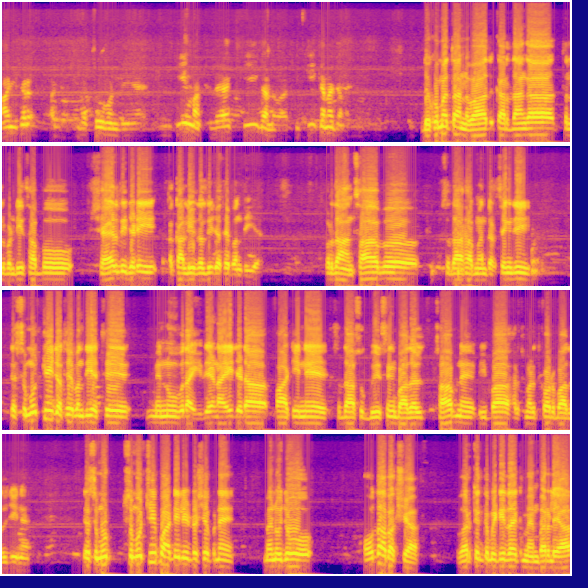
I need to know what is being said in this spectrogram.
ਹਾਂਜੀ, ਸਰ। ਦੱਸੋ ਬੰਦੇ ਹੈ ਕੀ ਮਕਸਦ ਹੈ, ਕੀ ਗੱਲਬਾਤ ਸੀ, ਕੀ ਕਹਿਣਾ ਚਾਹੁੰਦੇ ਦੇਖੋ, ਮੈਂ ਧੰਨਵਾਦ ਕਰਦਾਂਗਾ ਤਲਵੰਡੀ ਸਾਬੋ ਸ਼ਹਿਰ ਦੀ ਜਿਹੜੀ ਅਕਾਲੀ ਦਲ ਦੀ ਜਥੇਬੰਦੀ ਹੈ। ਪ੍ਰਧਾਨ ਸਾਹਿਬ, ਸਰਦਾਰ ਹਰਮਿੰਦਰ ਸਿੰਘ ਜੀ ਤੇ ਸਮੁੱਚੀ ਜਥੇਬੰਦੀ ਇੱਥੇ ਮੈਨੂੰ ਵਧਾਈ ਦੇਣ ਆਈ, ਜਿਹੜਾ ਪਾਰਟੀ ਨੇ ਸਰਦਾਰ ਸੁਖਬੀਰ ਸਿੰਘ ਬਾਦਲ ਸਾਹਿਬ ਨੇ, ਬੀਬਾ ਹਰਸਿਮਰਤ ਕੌਰ ਬਾਦਲ ਜੀ ਨੇ। ਤੇ ਸਮੁੱਚੀ ਪਾਰਟੀ ਲੀਡਰਸ਼ਿਪ ਨੇ ਮੈਨੂੰ ਜੋ ਅਹੁਦਾ ਬਖਸ਼ਿਆ ਵਰਕਿੰਗ ਕਮੇਟੀ ਦਾ ਇੱਕ ਮੈਂਬਰ ਲਿਆ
